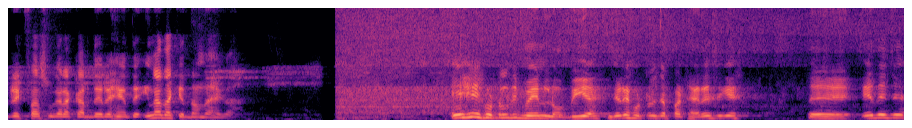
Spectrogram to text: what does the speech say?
ਬ੍ਰੇਕਫਾਸਟ ਵਗੈਰਾ ਕਰਦੇ ਰਹੇ ਹਾਂ ਤੇ ਇਹਨਾਂ ਦਾ ਕਿਦਾਂ ਦਾ ਹੈਗਾ। ਇਹ ਹੋਟਲ ਦੀ ਮੇਨ ਲੌਬੀ ਹੈ, ਜਿਹੜੇ ਹੋਟਲ 'ਚ ਆਪਾਂ ਠਹਿਰੇ ਸੀਗੇ। ਤੇ ਇਹਦੇ 'ਚ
